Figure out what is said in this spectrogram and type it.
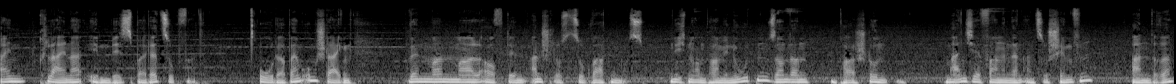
Ein kleiner Imbiss bei der Zugfahrt. Oder beim Umsteigen, wenn man mal auf den Anschlusszug warten muss. Nicht nur ein paar Minuten, sondern ein paar Stunden. Manche fangen dann an zu schimpfen, andere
